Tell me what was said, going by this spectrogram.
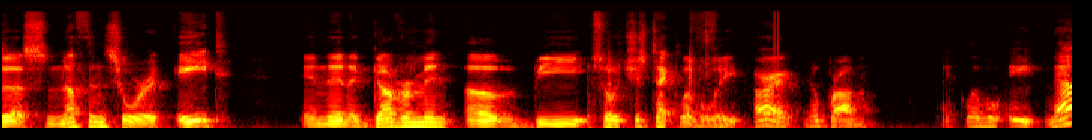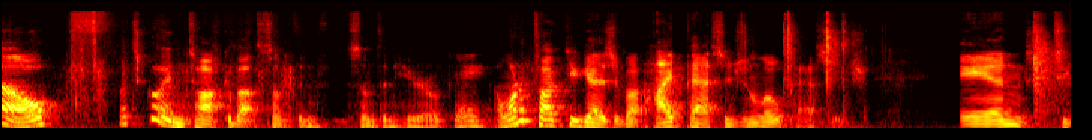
us nothing, so we're at 8, and then a government of B, so it's just tech level 8. All right, no problem. Tech level 8. Now, let's go ahead and talk about something something here, okay? I want to talk to you guys about high passage and low passage. And to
